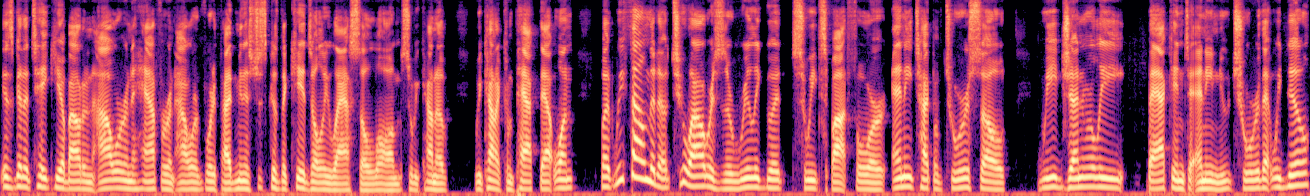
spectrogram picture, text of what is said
is going to take you about an hour and a half or an hour and 45 minutes just because the kids only last so long. So we kind of we kind of compact that one. But we found that a two hours is a really good sweet spot for any type of tour. So we generally back into any new tour that we do,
